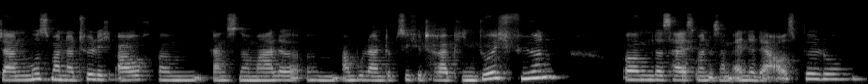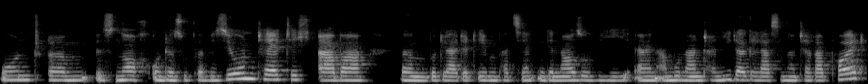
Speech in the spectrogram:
dann muss man natürlich auch ähm, ganz normale ähm, ambulante Psychotherapien durchführen. Ähm, das heißt, man ist am Ende der Ausbildung und ähm, ist noch unter Supervision tätig, aber ähm, begleitet eben Patienten genauso wie ein ambulanter niedergelassener Therapeut.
